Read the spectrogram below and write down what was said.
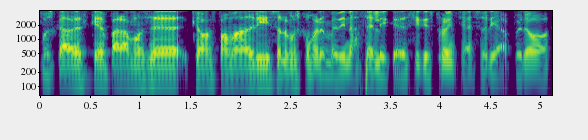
pues cada vez que paramos, eh, que vamos para Madrid, solemos comer en Medinaceli, que sí que es provincia de Soria, pero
